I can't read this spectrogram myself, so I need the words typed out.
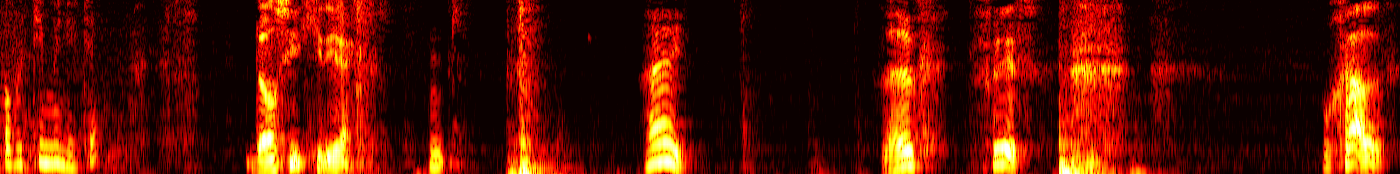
Over tien minuten? Dan zie ik je direct. hey. leuk. Frits. Hoe gaat het?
